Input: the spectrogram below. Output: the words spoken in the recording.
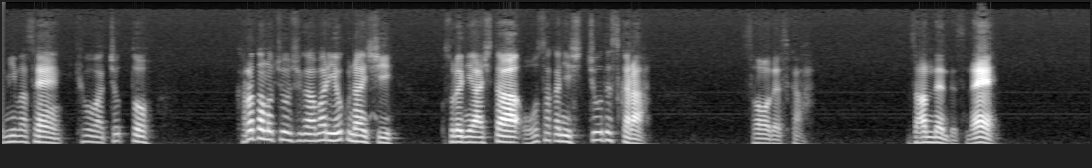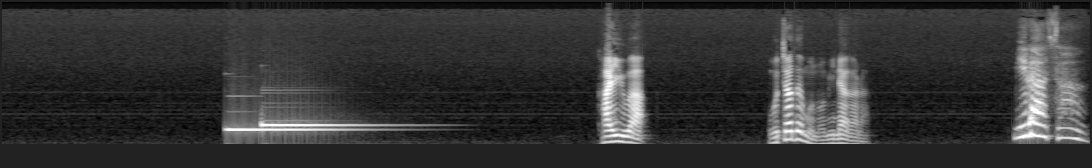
すみません。今日はちょっと体の調子があまり良くないし、それに明日大阪に出張ですから。そうですか。残念ですね。会話。お茶でも飲みながら。ミラーさん、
